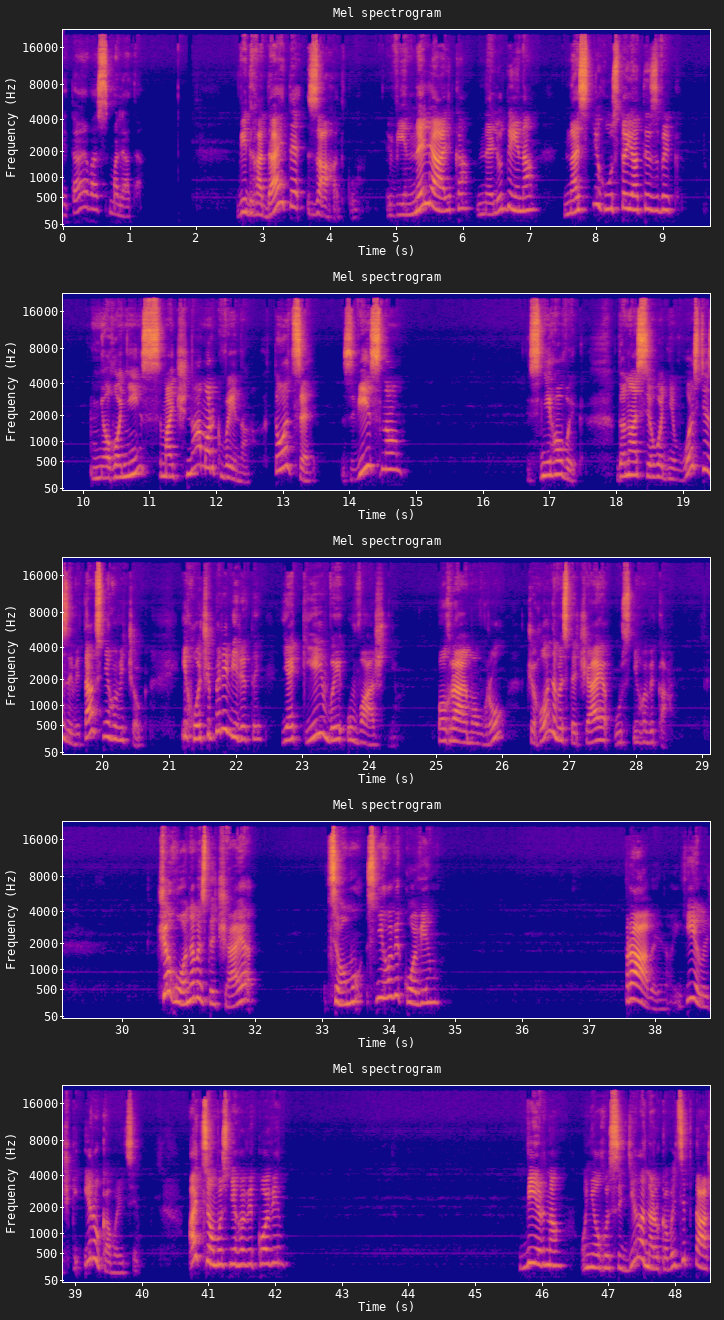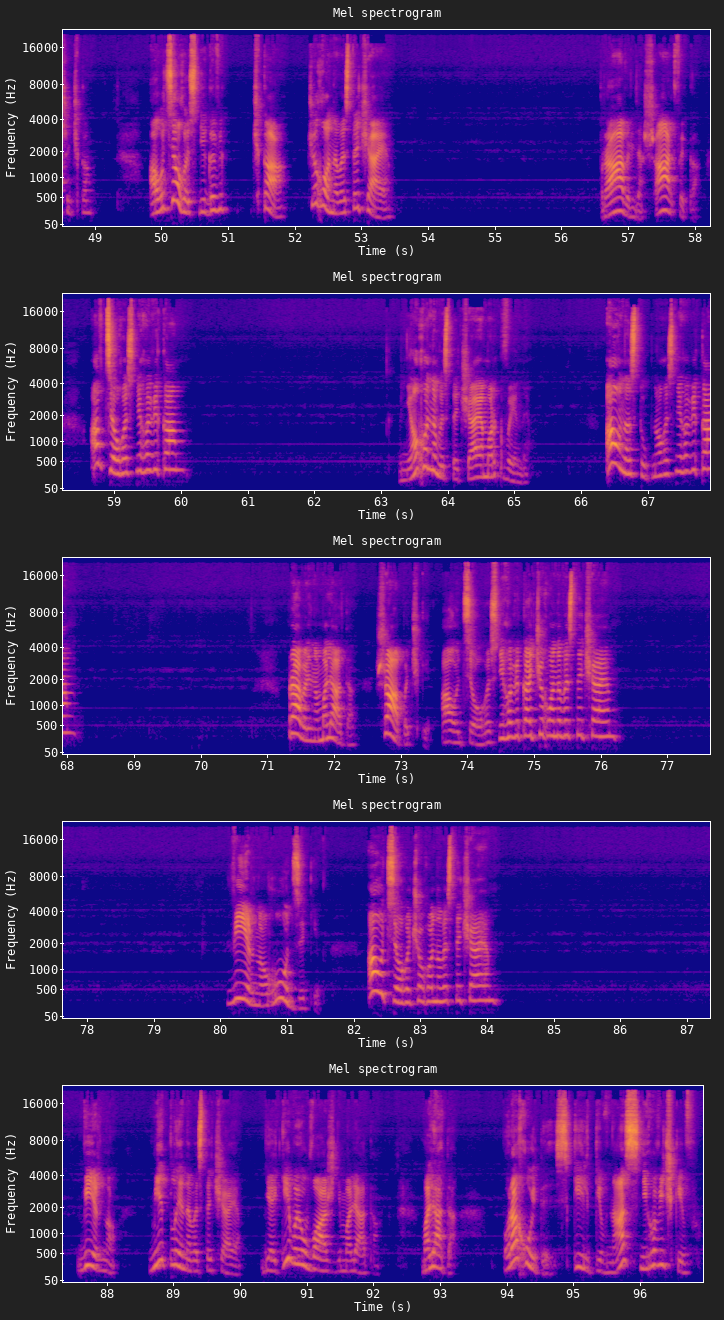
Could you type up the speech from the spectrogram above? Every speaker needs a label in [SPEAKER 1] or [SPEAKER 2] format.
[SPEAKER 1] Вітаю вас, малята!
[SPEAKER 2] Відгадайте загадку. Він не лялька, не людина, на снігу стояти звик. В нього ніс смачна морквина. Хто це? Звісно, сніговик. До нас сьогодні в гості завітав сніговичок і хоче перевірити, які ви уважні. Пограємо в гру, чого не вистачає у сніговика. Чого не вистачає цьому сніговікові? Правильно, гілочки і рукавиці. А цьому сніговікові? Вірно, у нього сиділа на рукавиці пташечка. А у цього сніговичка чого не вистачає? Правильно, шарфика. А в цього сніговіка? В нього не вистачає морквини. А у наступного сніговіка? Правильно, малята, шапочки. А у цього сніговіка чого не вистачає? Вірно, гудзиків. А у цього чого не вистачає? Вірно, мітли не вистачає. Які ви уважні малята. Малята, порахуйте, скільки в нас сніговичків.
